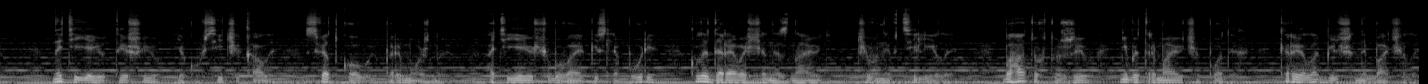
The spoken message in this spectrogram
не тією тишею, яку всі чекали, святковою, переможною, а тією, що буває після бурі, коли дерева ще не знають, чи вони вціліли. Багато хто жив, ніби тримаючи подих. Кирила більше не бачили.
